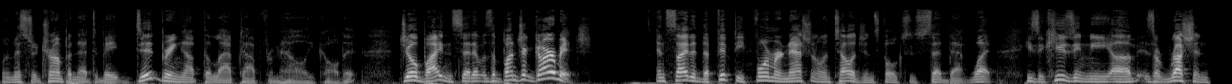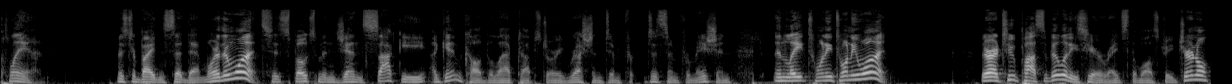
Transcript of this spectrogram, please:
When Mr. Trump in that debate did bring up the laptop from hell, he called it, Joe Biden said it was a bunch of garbage and cited the 50 former national intelligence folks who said that what he's accusing me of is a Russian plan. Mr. Biden said that more than once. His spokesman, Jen Psaki, again called the laptop story Russian disinformation in late 2021. There are two possibilities here, writes the Wall Street Journal.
